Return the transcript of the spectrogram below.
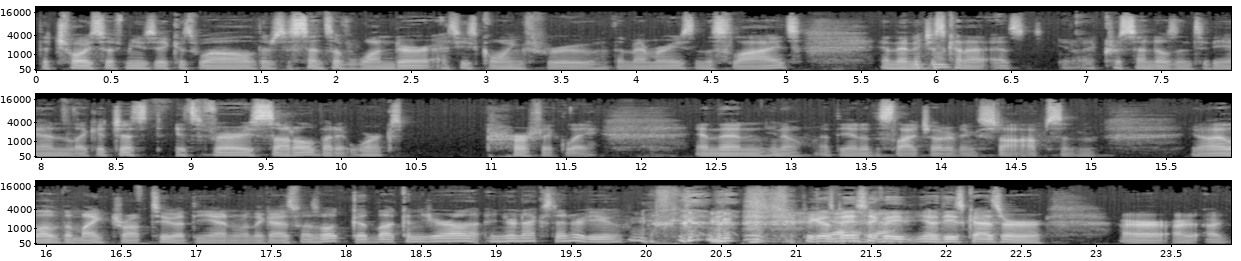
The choice of music as well. There's a sense of wonder as he's going through the memories and the slides, and then it just mm-hmm. kind of as you know it crescendos into the end. Like it just it's very subtle, but it works perfectly. And then you know at the end of the slideshow, everything stops and you know, I love the mic drop too at the end when the guy says, "Well, good luck in your uh, in your next interview," because Yeah, basically, yeah. you know, these guys are, are are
